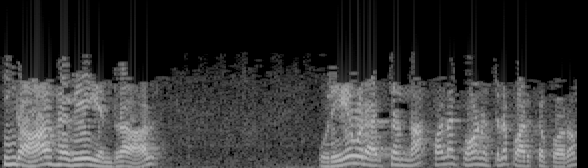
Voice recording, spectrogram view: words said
இங்க ஆகவே என்றால் ஒரே ஒரு அர்த்தம் தான் பல கோணத்துல பார்க்க போறோம்.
